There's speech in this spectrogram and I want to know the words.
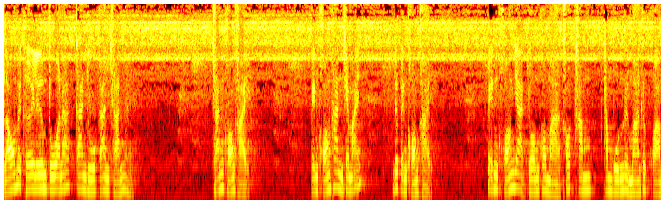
เราไม่เคยลืมตัวนะ การอยู่การฉันฉันของใครเป็นของท่านใช่ไหม หรือเป็นของใคร เป็นของญาติโยมเข้ามา เขาทำทำบุญด้วยมาด้วยความ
